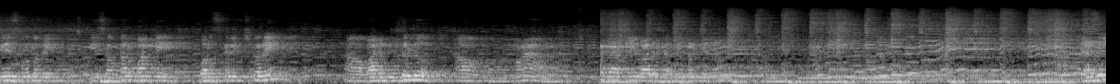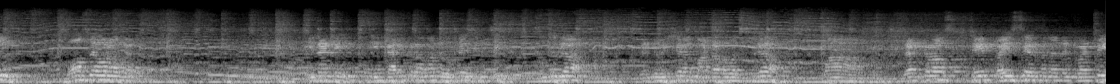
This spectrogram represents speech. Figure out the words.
చేసుకున్నది. ఈ సందర్భాన్ని పురస్కరించుకొని వారి మిత్రులు మన గారిని వారి సన్నిపండిన గజల్ వాసుదేవరావు గారు. ఈనాటి ఈ కార్యక్రమాన్ని ఉద్దేశించి ముందుగా రెండు విషయాలు మాట్లాడవలసిందిగా red cross state vice chairman అనేటువంటి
